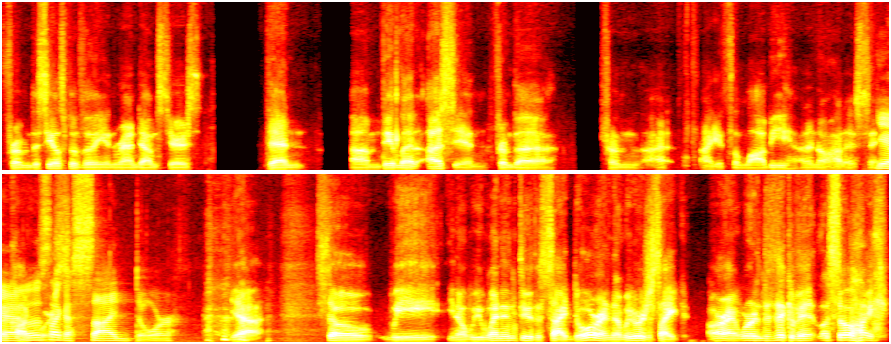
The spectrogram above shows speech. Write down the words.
from the sales pavilion ran downstairs, then um, they let us in from the from I, I guess the lobby. I don't know how to say. Yeah, it was like a side door. yeah. So we, you know, we went in through the side door, and then we were just like, "All right, we're in the thick of it." So like,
